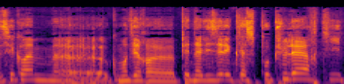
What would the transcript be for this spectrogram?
c'est quand même, euh, comment dire, euh, pénaliser les classes populaires qui,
